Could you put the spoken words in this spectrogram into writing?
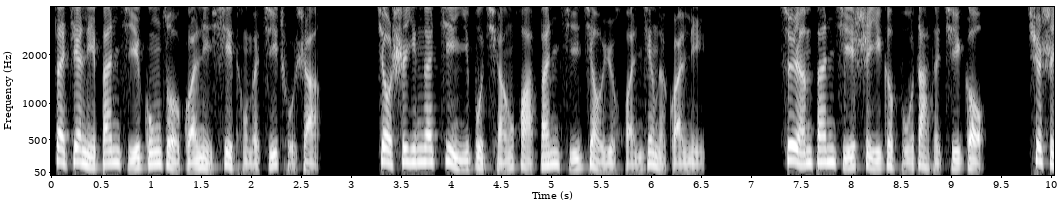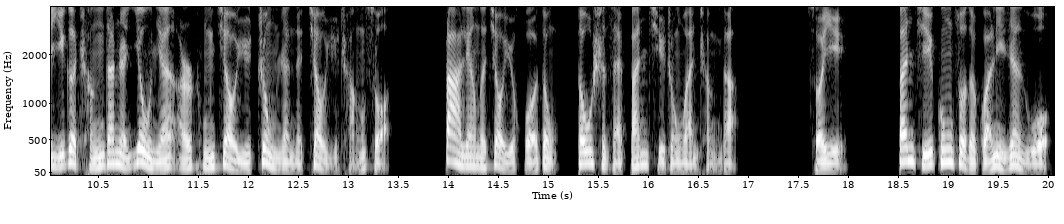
在建立班级工作管理系统的基础上，教师应该进一步强化班级教育环境的管理。虽然班级是一个不大的机构，却是一个承担着幼年儿童教育重任的教育场所，大量的教育活动都是在班级中完成的，所以。班级工作的管理任务，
